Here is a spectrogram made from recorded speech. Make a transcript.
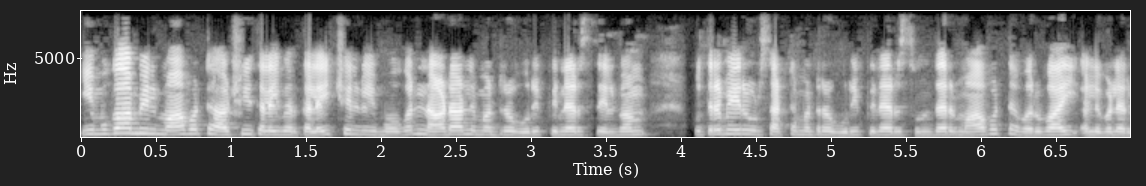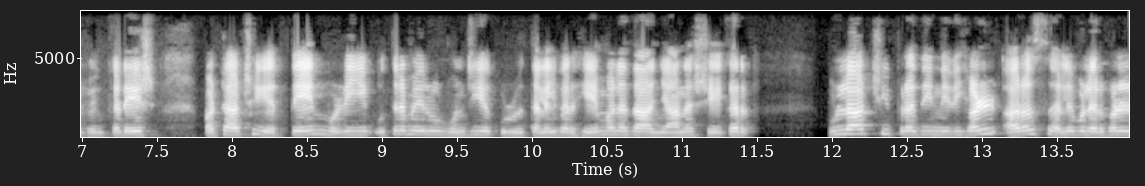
இம்முகாமில் மாவட்ட ஆட்சித்தலைவர் கலைச்செல்வி மோகன் நாடாளுமன்ற உறுப்பினர் செல்வம் உத்தரமேரூர் சட்டமன்ற உறுப்பினர் சுந்தர் மாவட்ட வருவாய் அலுவலர் வெங்கடேஷ் வட்டாட்சியர் தேன்மொழி உத்தரமேரூர் ஒன்றிய குழு தலைவர் ஹேமலதா ஞானசேகர் உள்ளாட்சி பிரதிநிதிகள் அரசு அலுவலர்கள்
